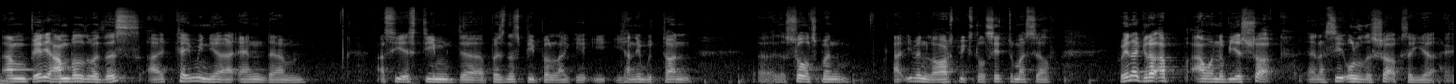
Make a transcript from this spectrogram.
I'm very humbled with this. I came in here and um, I see esteemed uh, business people like Jannie Mouton, the salesman, uh, even last week still said to myself, when I grow up, I want to be a shark. And I see all of the sharks are here. Eh?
